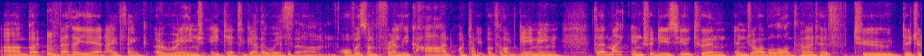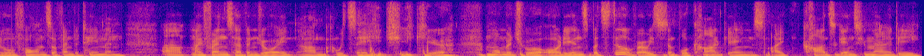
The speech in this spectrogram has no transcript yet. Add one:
Um, but better yet, I think, arrange a get together with um, over some friendly card or tabletop gaming that might introduce you to an enjoyable alternative to digital forms of entertainment. Uh, my friends have enjoyed, um, I would say, cheekier, more mature audience, but still very simple card games like Cards Against humanity,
